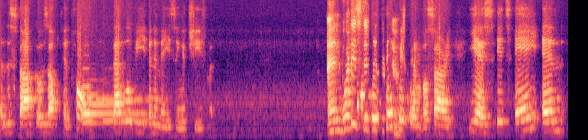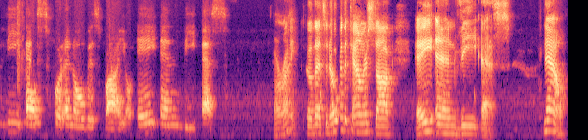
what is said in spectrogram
and the stock goes up tenfold, that will be an amazing achievement. And what is the, the ticker symbol? Sorry. Yes, it's ANVS for Annovis Bio. ANVS. All right. So that's an over the counter stock, ANVS. Now,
